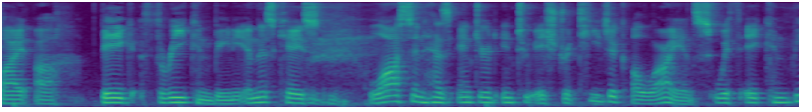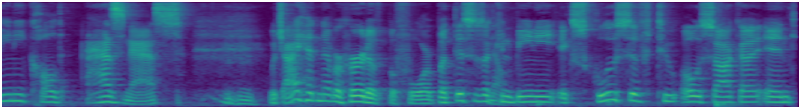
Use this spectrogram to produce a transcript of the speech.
by a big three conbini. In this case, Lawson has entered into a strategic alliance with a conbini called Asnas. Which I had never heard of before, but this is a conbini exclusive to Osaka, and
